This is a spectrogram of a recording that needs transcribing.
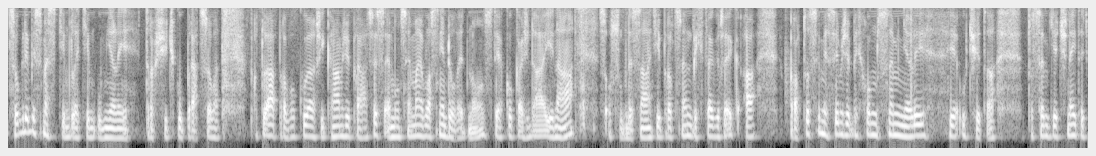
co kdyby jsme s tímhle tím uměli trošičku pracovat. Proto já provokuji a říkám, že práce s emocemi je vlastně dovednost, jako každá jiná, z 80% bych tak řekl a proto si myslím, že bychom se měli je učit. A to jsem vděčný teď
